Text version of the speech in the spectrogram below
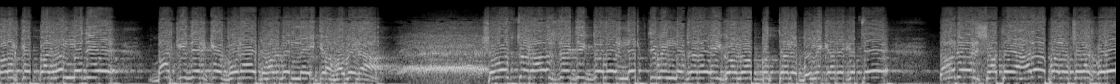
দলকে প্রাধান্য দিয়ে বাকিদেরকে গোড়ায় ধরবেন না, এটা হবে না। সমস্ত রাজনৈতিক দলের নেতৃবৃন্দ যারা এই গণ অভ্যুত্থানে ভূমিকা রেখেছে, তাদের সাথে আলাপ আলোচনা করে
